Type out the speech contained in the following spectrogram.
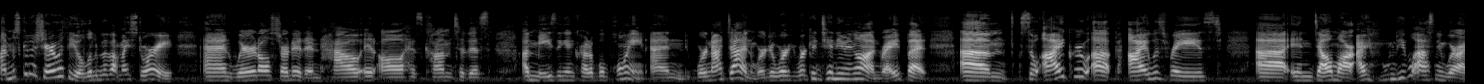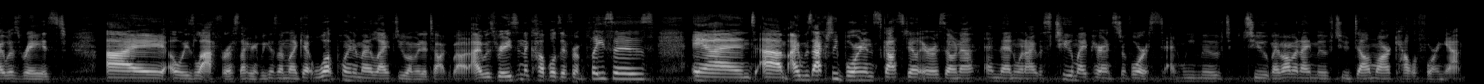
I'm just going to share with you a little bit about my story and where it all started and how it all has come to this amazing, incredible point. And we're not done. We're, we're, we're continuing on, right? But um, so I grew up, I was raised uh, in Del Mar. I, when people ask me where I was raised, I always laugh for a second because I'm like, at what point in my life do you want me to talk about? I was raised in a couple different places and um, I was actually born in Scottsdale, Arizona. And then when I was two, my parents divorced and we moved to, my mom and I moved to Del Mar, California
